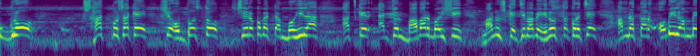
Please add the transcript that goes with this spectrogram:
উগ্র সাত পোশাকে সে অভ্যস্ত, সেরকম একটা মহিলা আজকের একজন বাবার বয়সী মানুষকে যেভাবে হেনস্থা করেছে, আমরা তার অবিলম্বে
